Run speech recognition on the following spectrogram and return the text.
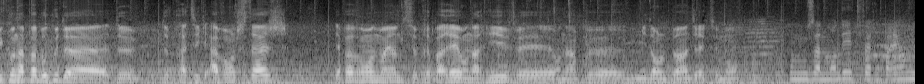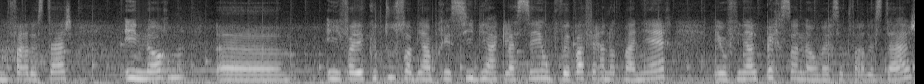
Vu qu'on n'a pas beaucoup de, de, pratique avant le stage, il n'y a pas vraiment de moyen de se préparer, on arrive et on est un peu euh, mis dans le bain directement. On nous a demandé de faire par exemple une phare de stage énorme euh, et il fallait que tout soit bien précis, bien classé, on ne pouvait pas faire à notre manière et au final personne n'a ouvert cette phare de stage.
